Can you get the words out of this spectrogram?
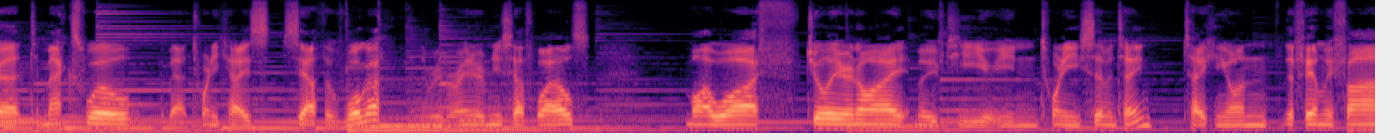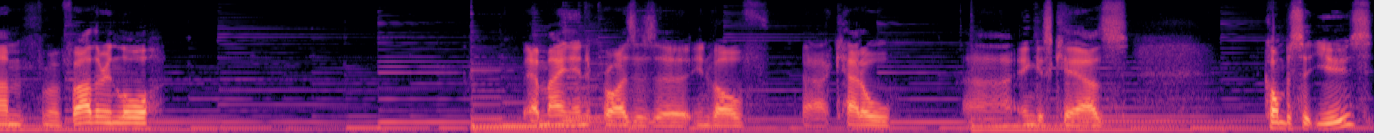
at Maxwell, about 20 k's south of Wagga, in the Riverina of New South Wales. My wife Julia and I moved here in 2017, taking on the family farm from a father-in-law. Our main enterprises uh, involve uh, cattle, uh, Angus cows, composite ewes,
